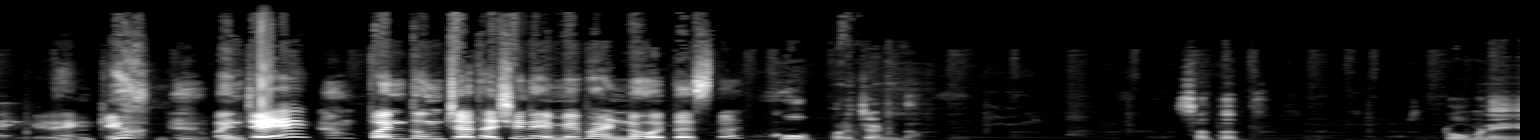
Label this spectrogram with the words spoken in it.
थँक्यू थँक्यू म्हणजे पण तुमच्यात अशी नेहमी भांडणं होत असतात? खूप प्रचंड. सतत टोमणे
